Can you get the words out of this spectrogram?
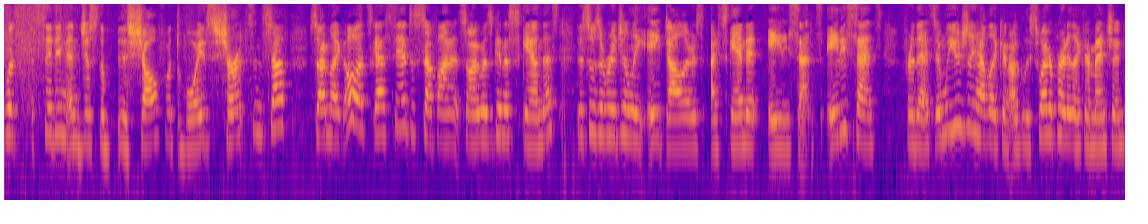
was sitting in just the, the, shelf with the boys' shirts and stuff. So I'm like, oh, it's got Santa stuff on it. So I was to scan this. This was originally $8. I scanned it 80 cents. 80 cents for this. And we usually have like an ugly sweater party, like I mentioned.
